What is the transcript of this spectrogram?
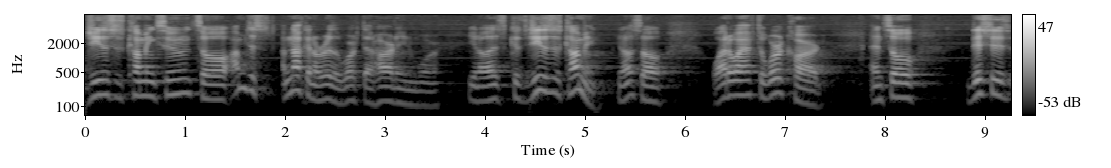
Jesus is coming soon, so I'm just, I'm not going to really work that hard anymore. You know, it's because Jesus is coming, you know, so why do I have to work hard? And so this is,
